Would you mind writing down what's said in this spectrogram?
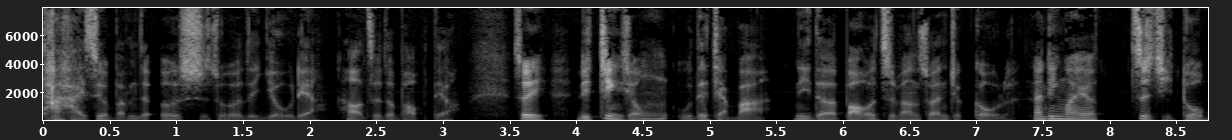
它还是有百分之二十左右的油量，好，这都跑不掉。所以你进行五的甲吧，你的饱和脂肪酸就够了。那另外要自己多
